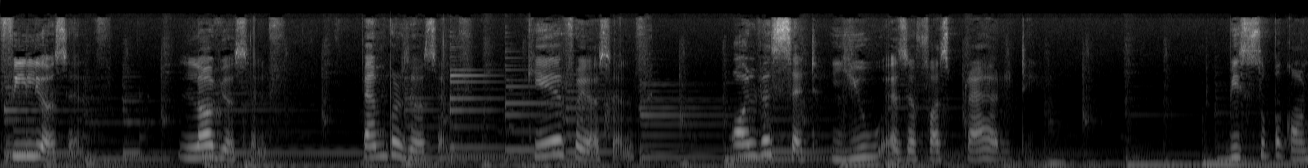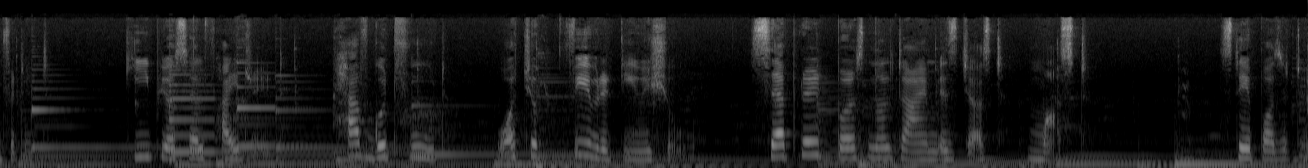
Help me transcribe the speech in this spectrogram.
Feel yourself, love yourself, pamper yourself, care for yourself. Always set you as a first priority. Be super confident. Keep yourself hydrated. Have good food. Watch your favorite TV show. Separate personal time is just must. Stay positive.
